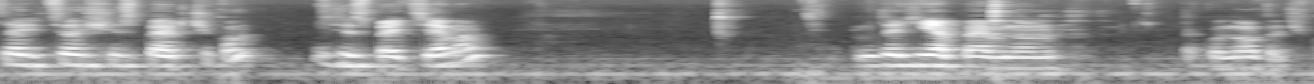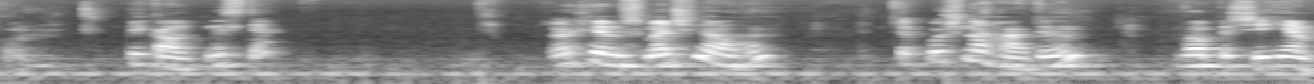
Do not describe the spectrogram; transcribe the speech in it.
Сальцо ще з перчиком, зі спеціями. Дає певну таку ноточку пікантності. Всім смачного. Також нагадую, в описі є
